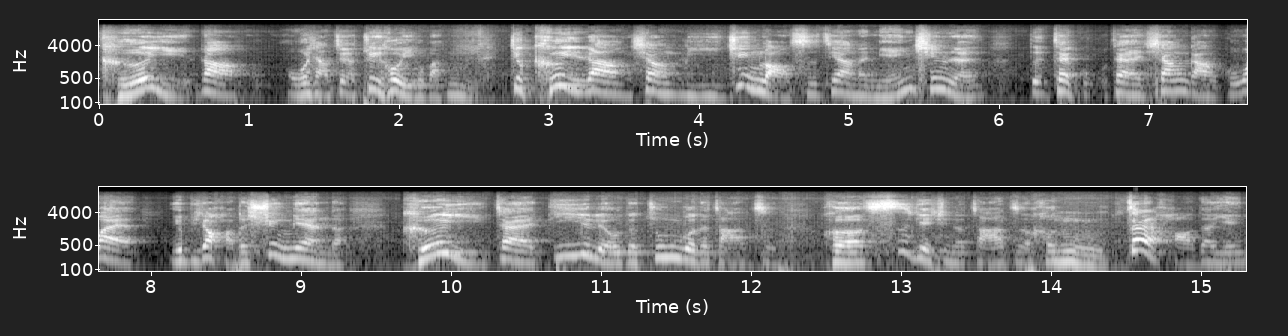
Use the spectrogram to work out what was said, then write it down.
可以让，我想这样最后一个吧，就可以让像李俊老师这样的年轻人。在在香港、国外有比较好的训练的，可以在第一流的中国的杂志和世界性的杂志和再好的研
